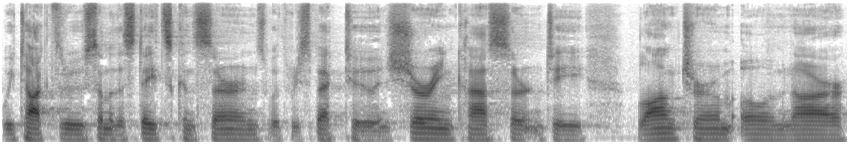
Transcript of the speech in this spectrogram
We talked through some of the state's concerns with respect to ensuring cost certainty, long-term OM&R,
